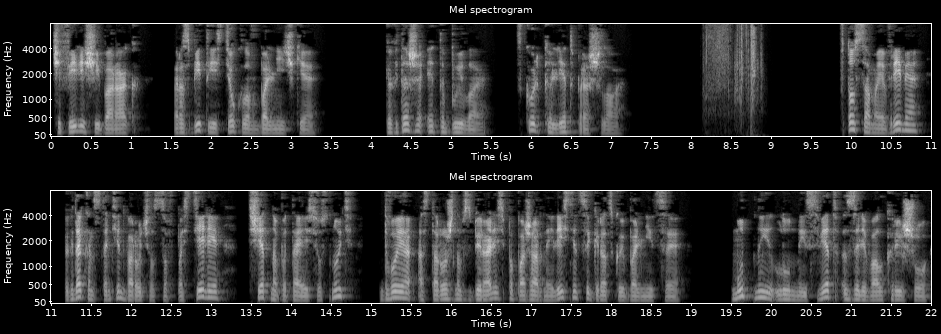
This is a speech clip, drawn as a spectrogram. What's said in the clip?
чефирящий барак, разбитые стекла в больничке. Когда же это было? Сколько лет прошло? То самое время, когда Константин ворочался в постели, тщетно пытаясь уснуть, двое осторожно взбирались по пожарной лестнице городской больницы. Мутный лунный свет заливал крышу,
